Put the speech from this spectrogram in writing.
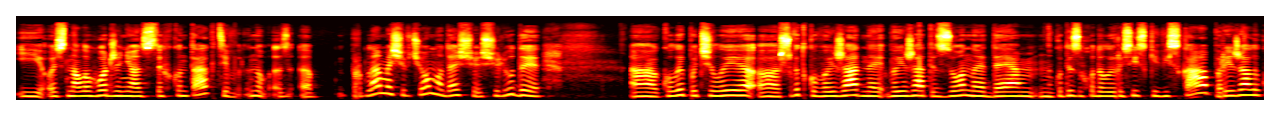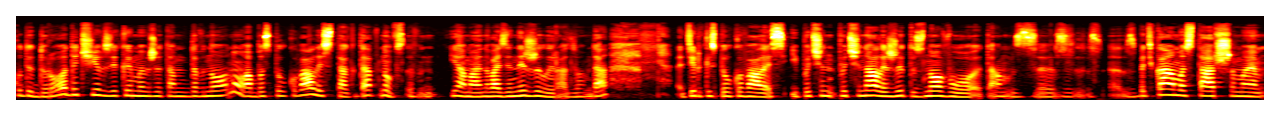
І ось налагодження з цих контактів, ну, е, проблема ще в чому, да, що, що люди коли почали швидко виїжджати виїжджати з зони, де куди заходили російські війська, переїжджали куди? До родичів, з якими вже там давно ну або спілкувались так, да, ну я маю на увазі, не жили разом, да, тільки спілкувались. І починали жити знову там з, з, з батьками старшими.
